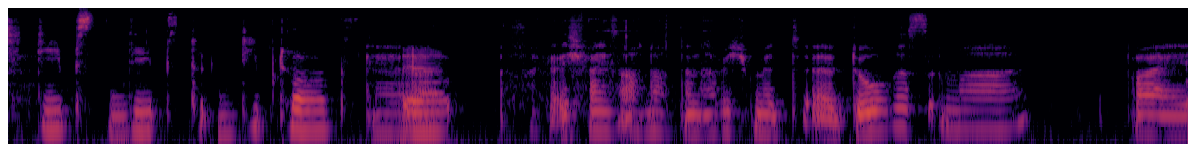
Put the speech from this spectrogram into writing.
Die diebsten, diebsten, Deep Talks. Ja. Ich weiß auch noch, dann habe ich mit äh, Doris immer bei,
